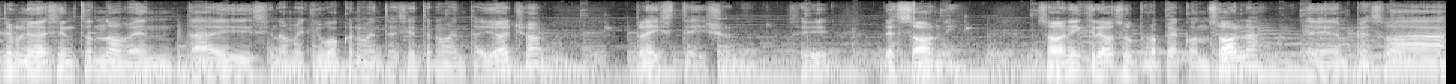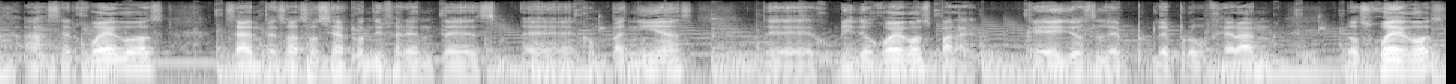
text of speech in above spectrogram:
en 1990 y si no me equivoco, 97-98, PlayStation, ¿sí? De Sony. Sony creó su propia consola, eh, empezó a, hacer juegos, o sea, empezó a asociar con diferentes eh, compañías de videojuegos para que ellos le, le produjeran los juegos.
